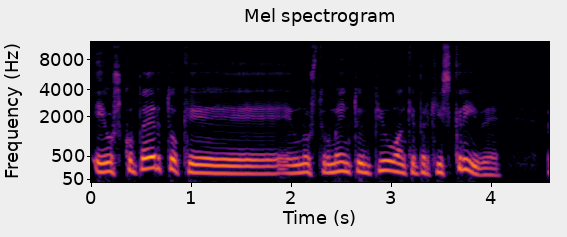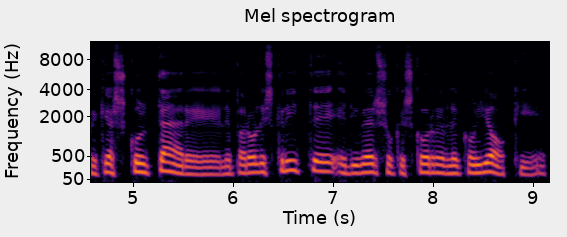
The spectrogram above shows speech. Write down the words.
E ho scoperto che è uno strumento in più anche per chi scrive, perché ascoltare le parole scritte è diverso che scorrerle con gli occhi.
